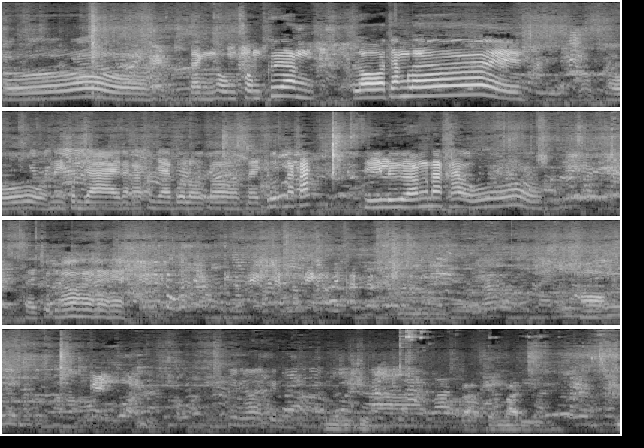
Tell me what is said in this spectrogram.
โอ้แต่งองค์ทรงเครื่อง หล่อจังเลย โอ้นี่คุณยายนะคะ คุณยายบัวลอยก็ใส่ชุดนะคะ สีเหลืองนะคะ โอ้ใส่ชุดเนาะหอมกินเลยกินเลยเดือนสิบก็เป็นวันม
